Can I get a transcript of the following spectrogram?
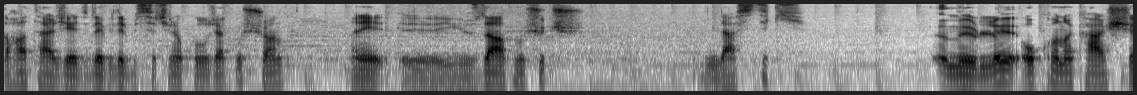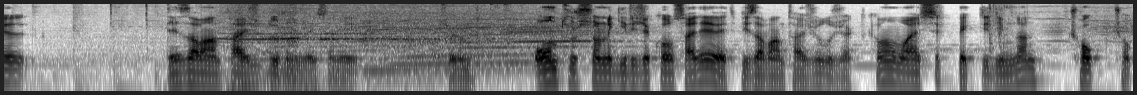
daha tercih edilebilir bir seçenek olacakmış. Şu an hani e, %63 lastik ömürlü o kona karşı dezavantajlı durumdayız. Hani atıyorum 10 tur sonra girecek olsaydı evet biz avantajlı olacaktık ama maalesef beklediğimden çok çok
